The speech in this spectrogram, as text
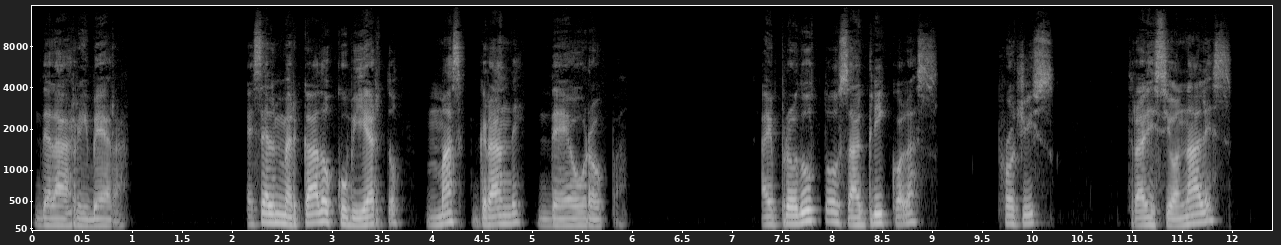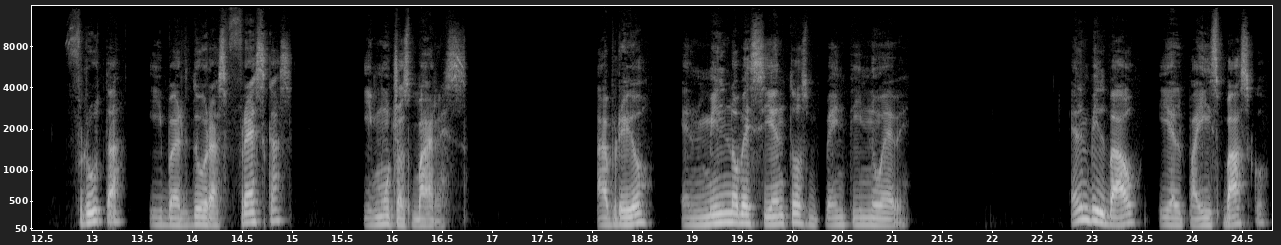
de la Ribera. Es el mercado cubierto más grande de Europa. Hay productos agrícolas, produce, tradicionales, fruta y verduras frescas y muchos bares. Abrió en 1929. En Bilbao y el País Vasco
